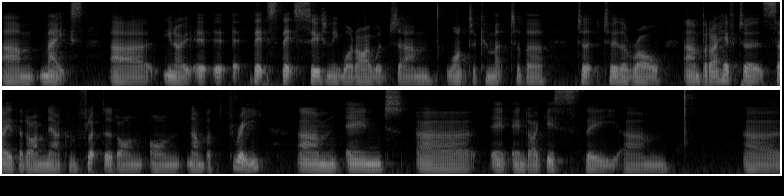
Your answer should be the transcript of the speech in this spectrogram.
um, makes uh, you know, it, it, it, that's that's certainly what I would um, want to commit to the to, to the role. Um, but I have to say that I'm now conflicted on on number three, um, and, uh, and, and I guess the um, uh,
